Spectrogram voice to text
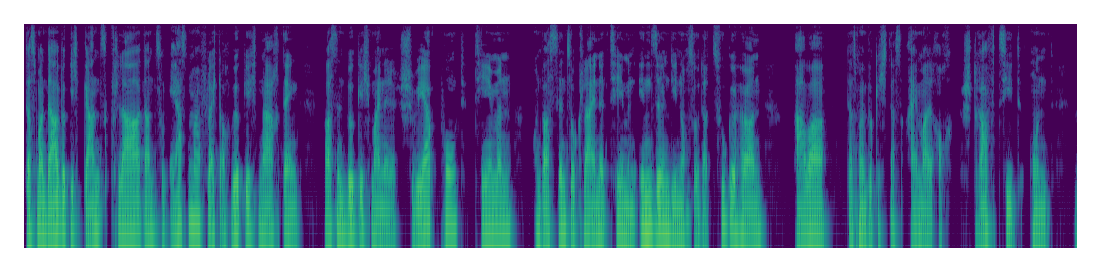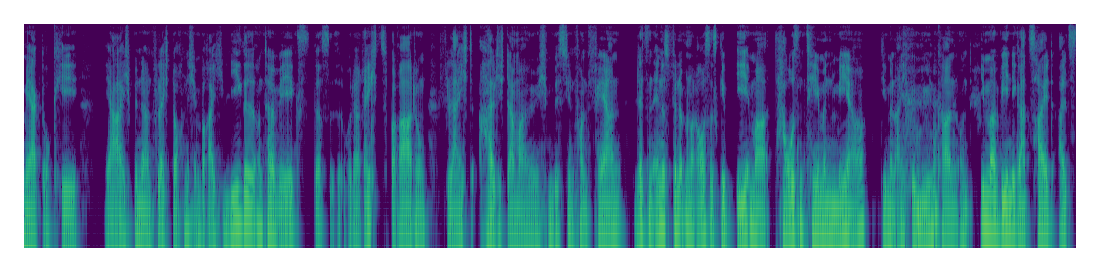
dass man da wirklich ganz klar dann zum ersten Mal vielleicht auch wirklich nachdenkt, was sind wirklich meine Schwerpunktthemen und was sind so kleine Themeninseln, die noch so dazugehören, aber dass man wirklich das einmal auch straff zieht und merkt, okay, ja, ich bin dann vielleicht doch nicht im Bereich Legal unterwegs das, oder Rechtsberatung. Vielleicht halte ich da mal mich ein bisschen von fern. Letzten Endes findet man raus, es gibt eh immer tausend Themen mehr, die man eigentlich bemühen kann und immer weniger Zeit als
